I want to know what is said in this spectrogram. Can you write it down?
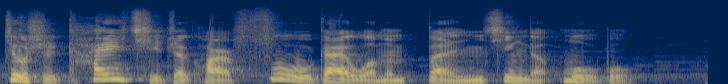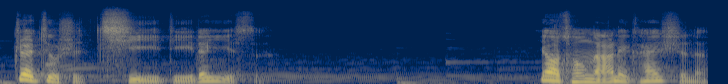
就是开启这块覆盖我们本性的幕布，这就是启迪的意思。要从哪里开始呢？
